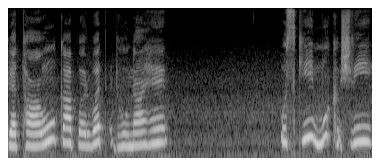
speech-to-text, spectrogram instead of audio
व्यथाओं का पर्वत ढूंढना है। उसकी मुख श्री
